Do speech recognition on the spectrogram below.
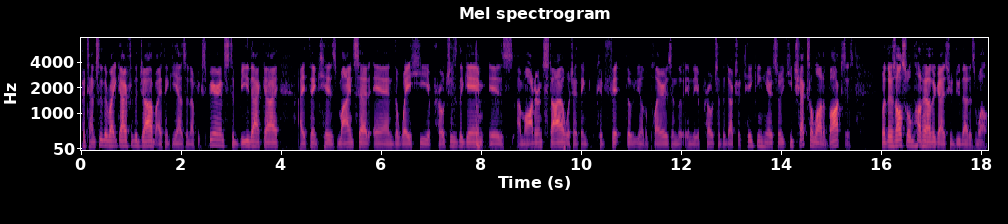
potentially the right guy for the job. I think he has enough experience to be that guy. I think his mindset and the way he approaches the game is a modern style, which I think could fit the you know the players in the in the approach that the Ducks are taking here. So he checks a lot of boxes, but there's also a lot of other guys who do that as well.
